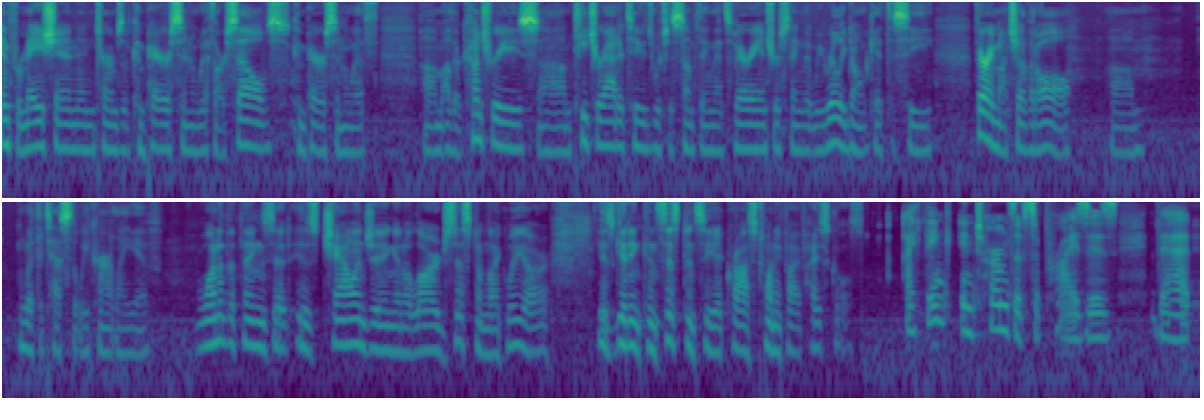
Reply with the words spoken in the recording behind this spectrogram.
information in terms of comparison with ourselves, comparison with um, other countries, um, teacher attitudes, which is something that's very interesting that we really don't get to see very much of at all um, with the tests that we currently give. One of the things that is challenging in a large system like we are is getting consistency across 25 high schools. I think, in terms of surprises, that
